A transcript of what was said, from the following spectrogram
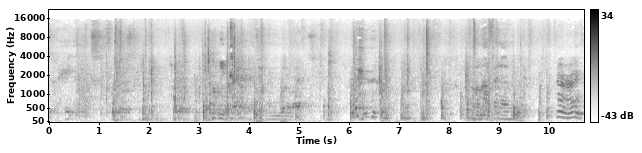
Dude, I hate that opening credit. I mean, little I'm not fat of All right.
